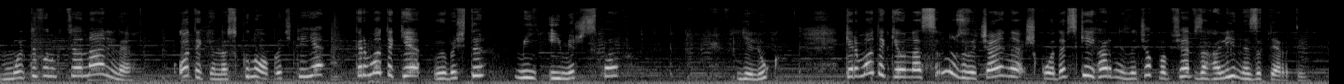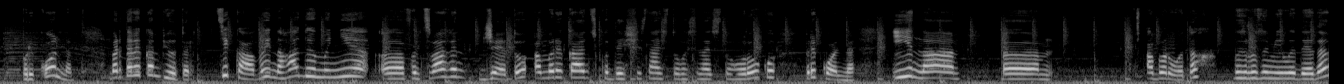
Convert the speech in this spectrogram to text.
мультифункціональне. Отакі у нас кнопочки є. Кермо таке, вибачте, мій імідж спав. Є люк. Кермо таке у нас ну, звичайне, шкодовський, гарний значок, взагалі не затертий. Прикольно. Бортовий комп'ютер цікавий. Нагадує мені е, Volkswagen Jetta американську, десь 16-17 року. Прикольно. І на е, оборотах, ви зрозуміли, де да?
